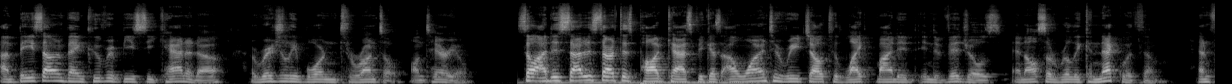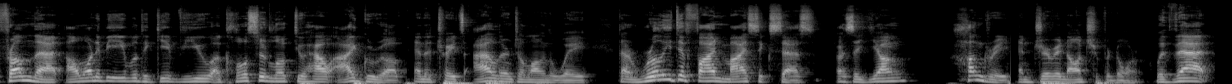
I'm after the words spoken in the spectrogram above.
I'm based out in Vancouver, BC, Canada, originally born in Toronto, Ontario. So I decided to start this podcast because I wanted to reach out to like-minded individuals and also really connect with them. And from that, I want to be able to give you a closer look to how I grew up and the traits I learned along the way that really defined my success as a young, hungry, and driven entrepreneur. With that,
